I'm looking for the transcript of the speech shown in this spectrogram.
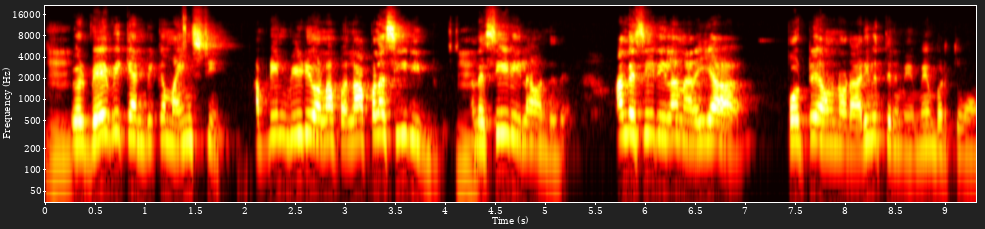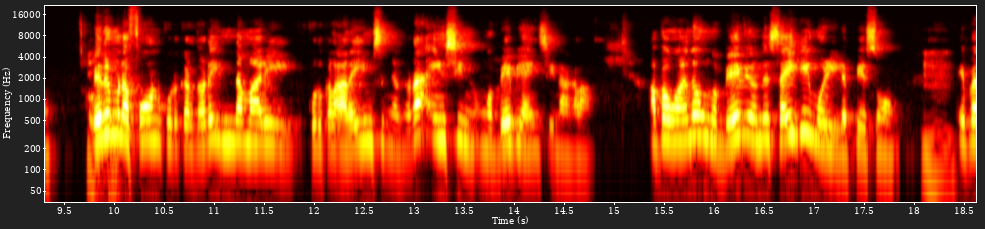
your baby can become Einstein அப்படின்னு வீடியோலாம் அப்போல்லாம் அப்போல்லாம் சிடி. அந்த சிடிலாம் வந்தது. அந்த சிடிலாம் நிறையா போட்டு அவனோட அறிவுத்திறமையை மேம்படுத்துவோம். வெறுமனை ஃபோன் கொடுக்கறதோட இந்த மாதிரி கொடுக்கலாம். ரைம்ஸுங்கிறதோட ஐன்ஸ்டீன் உங்கள் பேபி ஐன்ஸ்டீன் ஆகலாம். அப்போ வந்து உங்கள் பேபி வந்து சைகை மொழியில் பேசும் ம். இப்போ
